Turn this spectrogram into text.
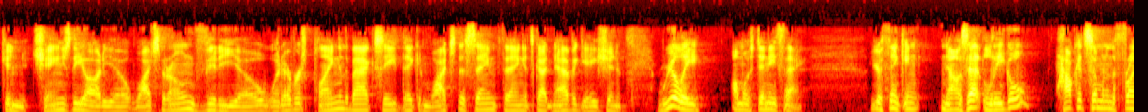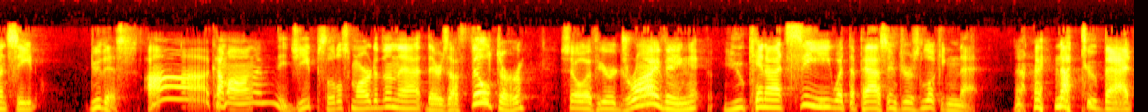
can change the audio, watch their own video, whatever's playing in the back seat, they can watch the same thing. It's got navigation, really almost anything. You're thinking, now is that legal? How could someone in the front seat do this? Ah, come on, the Jeep's a little smarter than that. There's a filter, so if you're driving, you cannot see what the passenger's looking at. not too bad,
